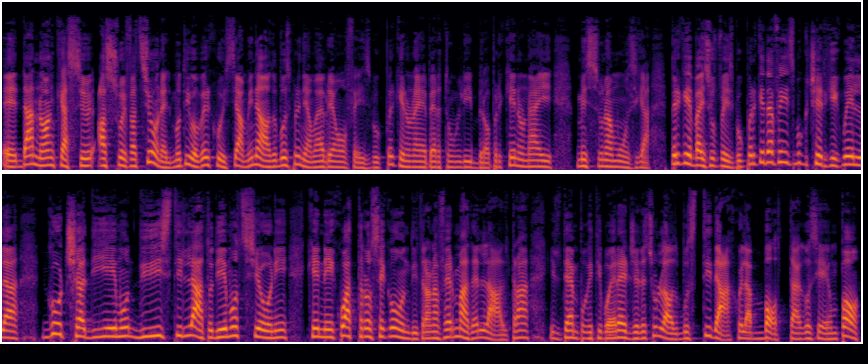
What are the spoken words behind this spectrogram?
eh, danno anche assu- assuefazione, il motivo per cui stiamo in autobus, prendiamo e apriamo Facebook, perché non hai aperto un libro, perché non hai messo una musica, perché vai su Facebook, perché da Facebook cerchi quella goccia di, emo- di distillato di emozioni che nei 4 secondi tra una fermata e l'altra, il tempo che ti puoi reggere sull'autobus, ti dà quella botta così così, è un po'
